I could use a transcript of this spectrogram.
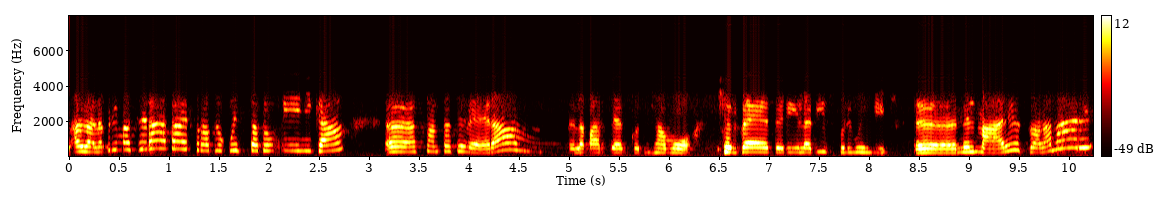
allora, la prima serata è proprio questa domenica eh, a Santa Severa, nella parte, ecco, diciamo, Cerveteri, la Dispoli, quindi eh, nel mare, zona mare.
